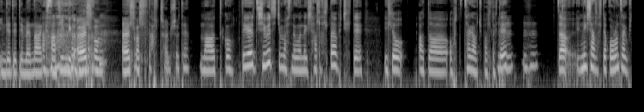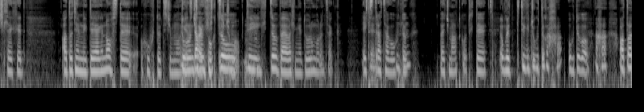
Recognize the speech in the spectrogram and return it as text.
ингээд эд юм байна гэсэн тийм нэг ойлгом ойлголт авчих юм шүү те Магадгүй. Тэгээд шивэд чинь бас нөгөө нэг шалгалтаа бичихтэй илүү одоо урт цаг авч болдог тий. За нэг шалгалтыг 3 цаг бичлээ гэхэд одоо тийм нэг диагнозтэй хүүхдүүд ч юм уу жоохон хэцүү тий хэцүү байвал ингээд 4 3 цаг экстра цаг өгдөг. байж магадгүй. Гэтэ ингээд тэгж өгдөг аха. өгдөг үү? Аха. Одоо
